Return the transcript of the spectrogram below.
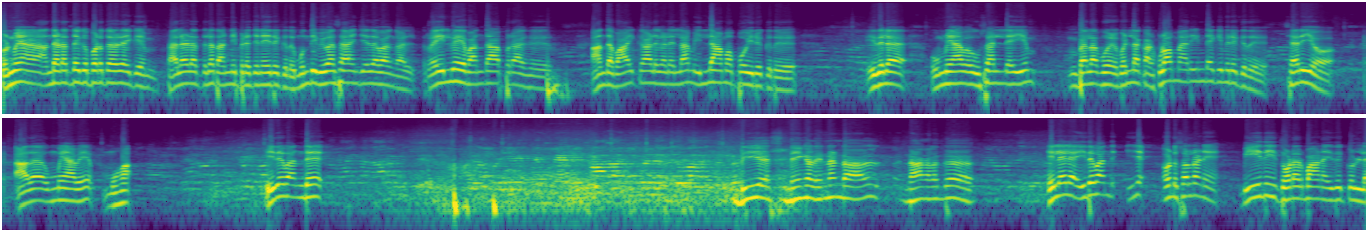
உண்மையா அந்த இடத்துக்கு பொறுத்த வரைக்கும் பல இடத்துல தண்ணி பிரச்சனை இருக்குது. முந்தி விவசாயம் செய்தவங்க ரயில்வே வந்தா பிறகு அந்த வாய்க்கால்கள் எல்லாம் இல்லாம போயிருக்குது. இதுல உண்மையாக உசன்லேயும் பல வெ- வெள்ளக்கால் குளம் மாதிரி இன்றைக்கும் இருக்குது. சரியோ? அதை உண்மையாவே முகா இது வந்து டிஎஸ் நீங்கள் என்னென்றால் நாங்கள் அந்த இல்ல இல்ல இது வந்து ஒன்று சொல்றேனே. வீதி தொடர்பான இதுக்குள்ள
